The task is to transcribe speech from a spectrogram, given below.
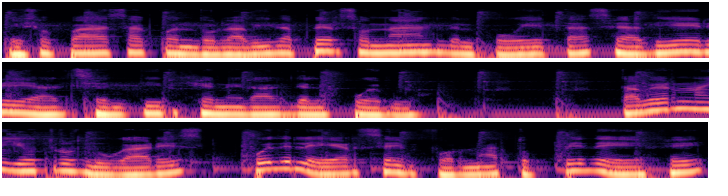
Eso pasa cuando la vida personal del poeta se adhiere al sentir general del pueblo. Taberna y otros lugares puede leerse en formato PDF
